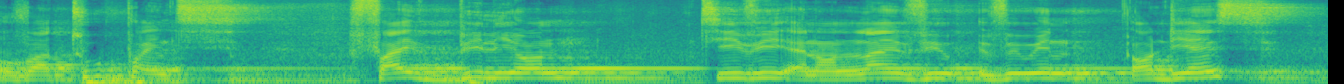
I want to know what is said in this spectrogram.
over 2.5 billion TV and online view, viewing audience.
